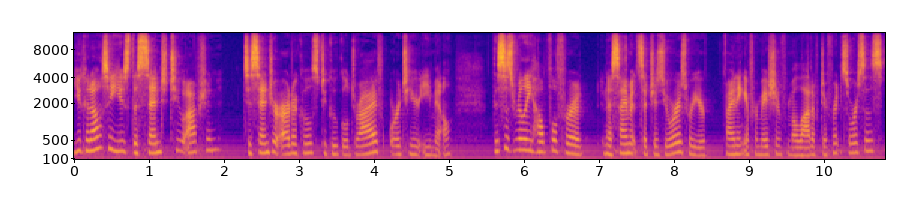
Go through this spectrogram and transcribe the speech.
You can also use the Send To option to send your articles to Google Drive or to your email. This is really helpful for an assignment such as yours where you're finding information from a lot of different sources.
